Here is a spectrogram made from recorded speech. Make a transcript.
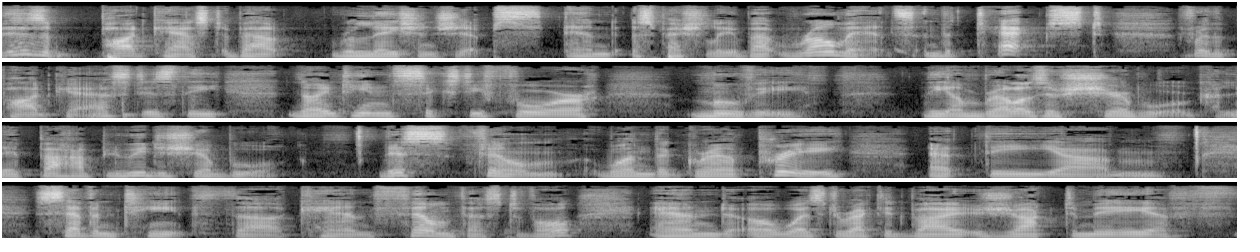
This is a podcast about relationships and especially about romance. And the text for the podcast is the 1964 movie, The Umbrellas of Cherbourg, Les Parapluies de Cherbourg. This film won the Grand Prix at the um, 17th uh, Cannes Film Festival and uh, was directed by Jacques Demy, a f-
